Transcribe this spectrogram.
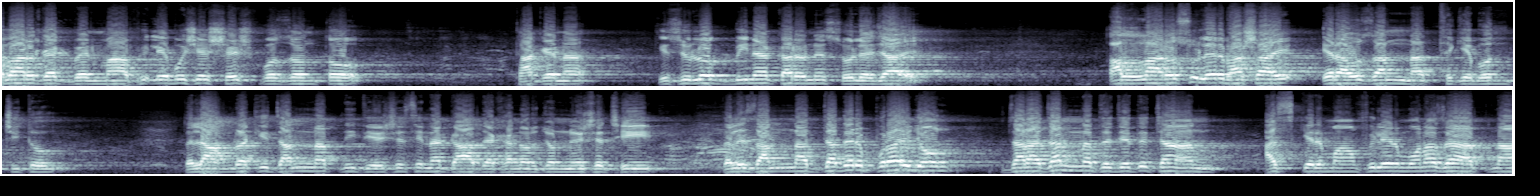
আবার দেখবেন মাহফিলে বসে শেষ পর্যন্ত থাকে না। কিছু লোক বিনা কারণে চলে যায়। আল্লাহ রসুলের ভাষায় এরাও জান্নাত থেকে বঞ্চিত। তাহলে আমরা কি জান্নাত নিতে এসেছি না গা দেখানোর জন্য এসেছি? তাহলে জান্নাত যাদের প্রয়োজন, যারা জান্নাতে যেতে চান, আজকের মাহফিলের মোনাজাত না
